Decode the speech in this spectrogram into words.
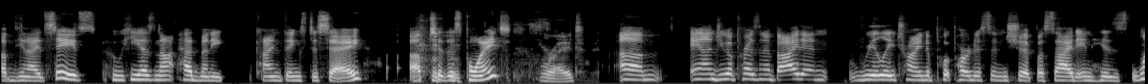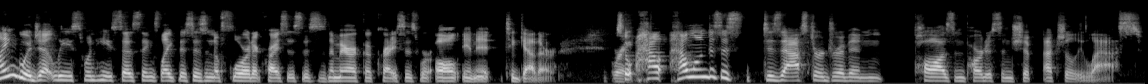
of the United States, who he has not had many kind things to say up to this point. Right. Um, and you have President Biden really trying to put partisanship aside in his language, at least when he says things like, "This isn't a Florida crisis. This is an America crisis. We're all in it together." Right. So, how how long does this disaster-driven pause in partisanship actually last?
